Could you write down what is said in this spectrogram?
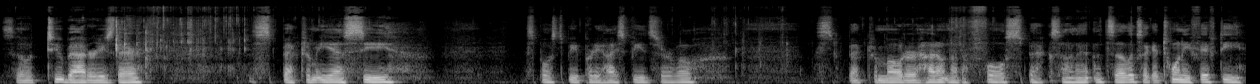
So two batteries there. The Spektrum ESC. Supposed to be a pretty high speed servo. Spektrum motor. I don't know the full specs on it. It uh, looks like a 2050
